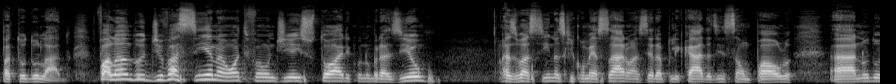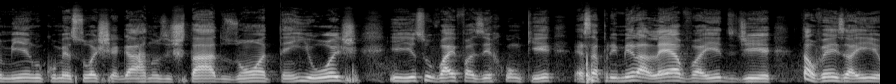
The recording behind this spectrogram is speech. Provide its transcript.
para todo lado. Falando de vacina, ontem foi um dia histórico no Brasil. As vacinas que começaram a ser aplicadas em São Paulo ah, no domingo começou a chegar nos estados ontem e hoje, e isso vai fazer com que essa primeira leva aí de talvez aí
